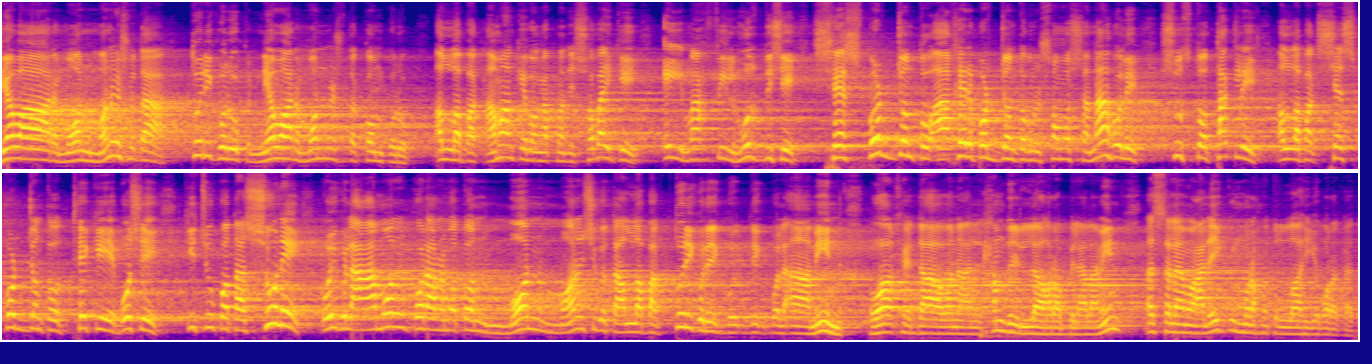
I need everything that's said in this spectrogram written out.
দেওয়ার মন মানসিকতা তৈরি করুক, নেওয়ার মন কম করুক। আল্লাহ পাক আমাকে এবং আপনাদের সবাইকে এই মাহফিল মজলিসে শেষ পর্যন্ত, আখের পর্যন্ত কোনো সমস্যা না হলে সুস্থ থাকলে আল্লাহ পাক শেষ পর্যন্ত থেকে বসে কিছু কথা শুনে ওইগুলো আমল করার মতন মন মানসিকতা আল্লাহ পাক তৈরি করে দেখ বলে আমিন। ওয়াখে দাওয়ানা আলহামদুলিল্লাহ রবিল আলমিন। আসসালামু আলাইকুম রহমতুল্লাহ বরাকাত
